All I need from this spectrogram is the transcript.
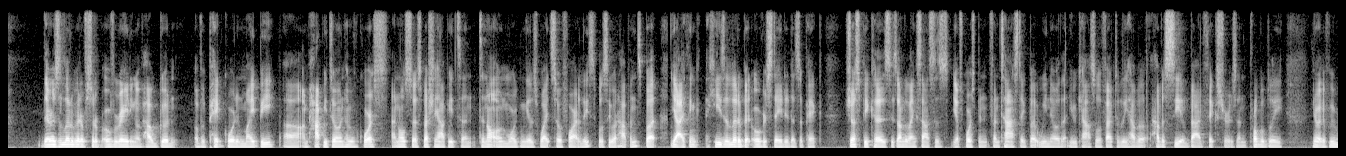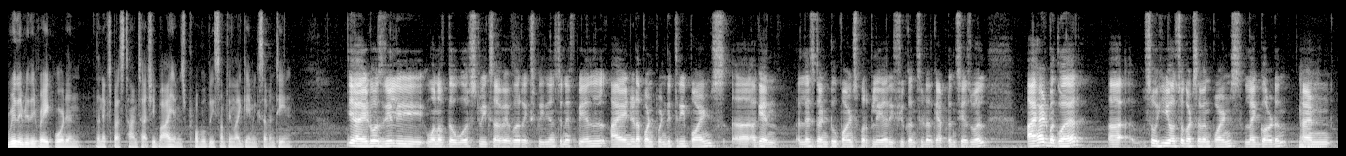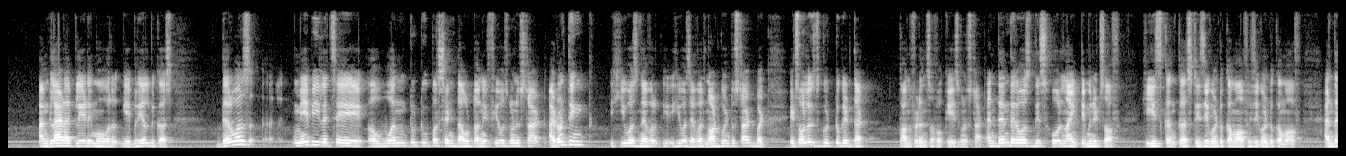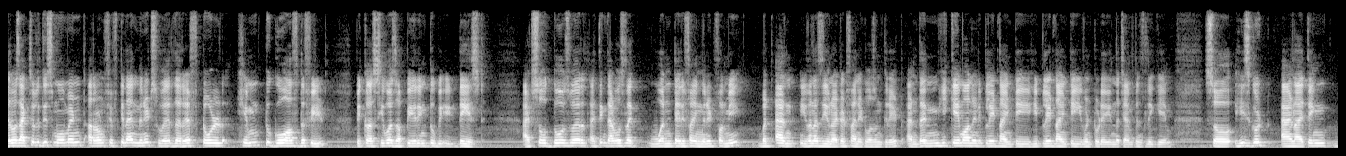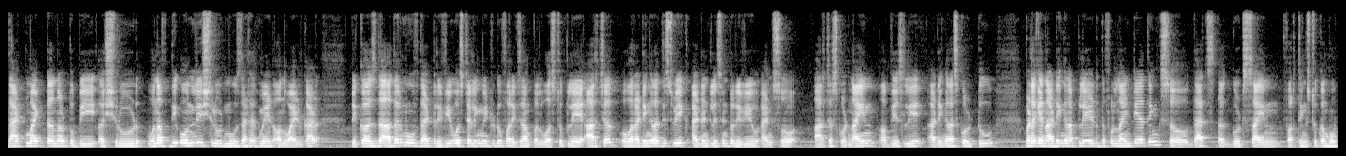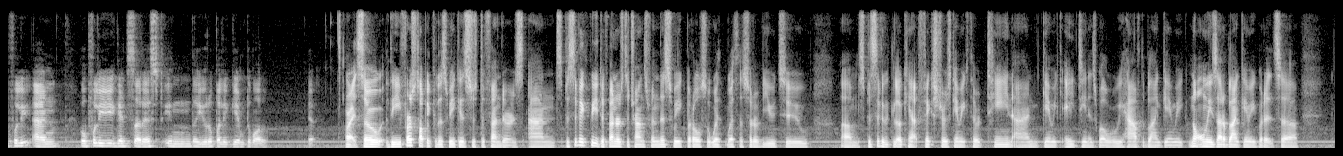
there is a little bit of sort of overrating of how good of a pick Gordon might be. Uh, I'm happy to own him, of course, and also especially happy to, to not own Morgan Gibbs White so far, at least. We'll see what happens. But yeah, I think he's a little bit overstated as a pick just because his underlying stats has, of course, been fantastic. But we know that Newcastle effectively have a have a sea of bad fixtures, and probably, you know, if we really, really rate Gordon, the next best time to actually buy him is probably something like Gaming 17. Yeah, it was really one of the worst weeks I've ever experienced in FPL. I ended up on 23 points. Uh, again, less than two points per player if you consider captaincy as well. I had Maguire, uh, so he also got seven points like Gordon, mm-hmm. and I'm glad I played him over Gabriel because there was uh, maybe let's say a one to two percent doubt on if he was going to start. I don't think he was never he was ever not going to start, but it's always good to get that confidence of okay he's going to start. And then there was this whole 90 minutes of he is concussed. Is he going to come off? Is he going to come off? And there was actually this moment around 59 minutes where the ref told him to go off the field because he was appearing to be dazed. And so those were, I think that was like one terrifying minute for me. But and even as a United fan, it wasn't great. And then he came on and he played 90. He played 90 even today in the Champions League game. So he's good, and I think that might turn out to be a shrewd, one of the only shrewd moves that I've made on wildcard because the other move that review was telling me to do, for example, was to play Archer over Adingra this week. I didn't listen to review, and so Archer scored nine. Obviously, Adingra scored two. But again, Adingra played the full 90, I think. So that's a good sign for things to come, hopefully. And hopefully, he gets a rest in the Europa League game tomorrow. Yeah. All right. So the first topic for this week is just defenders, and specifically defenders to transfer in this week, but also with, with a sort of view to um, specifically looking at fixtures game week 13 and game week 18 as well, where we have the blank game week. Not only is that a blank game week, but it's a,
